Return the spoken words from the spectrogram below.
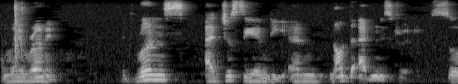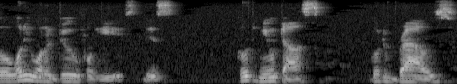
and when you run it it runs at just cmd and not the administrator. So what do you want to do for here is this? Go to new task go to browse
